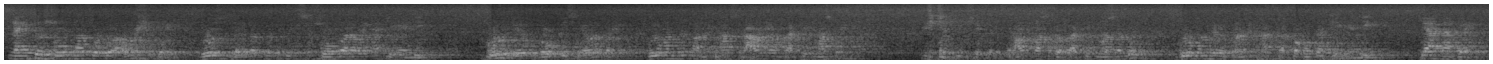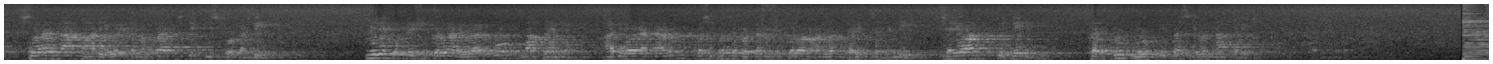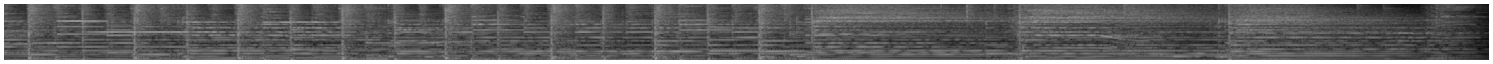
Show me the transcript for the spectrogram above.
నైట్ సోమవారం పూట అవశ్యకం రోజు జరగకపోతే కనీసం సోమవారమైనా చేయండి గురుదేవుడు గౌకి సేవ గురుమంత్రులు అంతా శ్రావణం కార్తీక మాసం నిశ్చయం చూసేది శ్రావణ మాసంలో కార్తీక మాసంలో గురుమంత్రుల అనుష్ఠానం తప్పకుండా చేయండి ధ్యానాగ్రహం స్వరణాలు ఎవరైతే మంత్రాలిస్తే తీసుకోకండి మీరే కొన్ని శుక్రవారం ఎవరికో మా ప్రేమ ఆదివారం నాడు పశుపచ్చ బట్టలు శుక్రవారం ఆదివారం ధరించకండి శనివారం దేని के लोग का सेवन ना करें।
